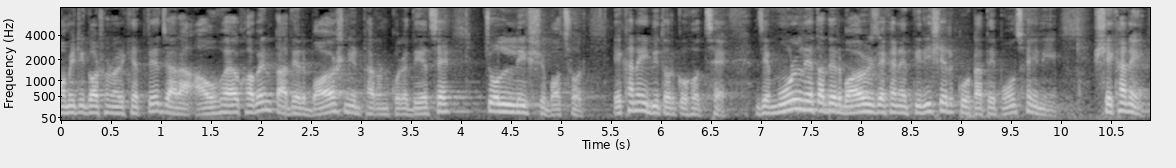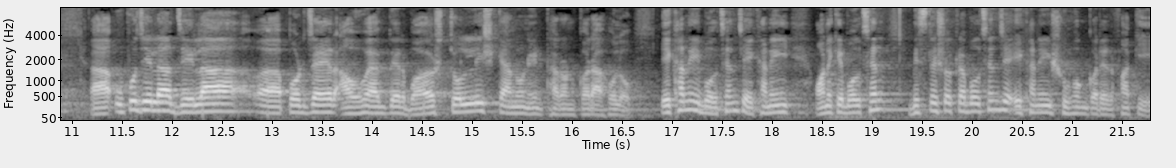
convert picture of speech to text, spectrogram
কমিটি গঠনের ক্ষেত্রে যারা আহ্বায়ক হবেন, তাদের বয়স নির্ধারণ করে দিয়েছে চল্লিশ বছর। এখানেই বিতর্ক হচ্ছে যে মূল নেতাদের বয়স যেখানে তিরিশের কোটাতে পৌঁছায়নি সেখানে উপজেলা, জেলা পর্যায়ের আহ্বায়কদের বয়স চল্লিশ কেন নির্ধারণ করা হলো? এখানেই বলছেন যে, এখানেই অনেকে বলছেন, বিশ্লেষকরা বলছেন যে, এখানেই শুভঙ্করের ফাঁকি।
